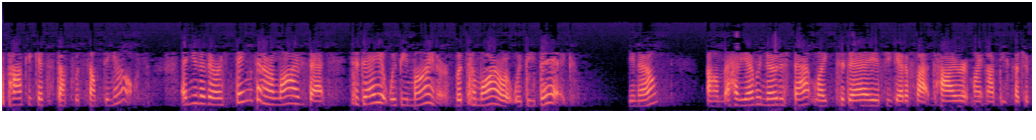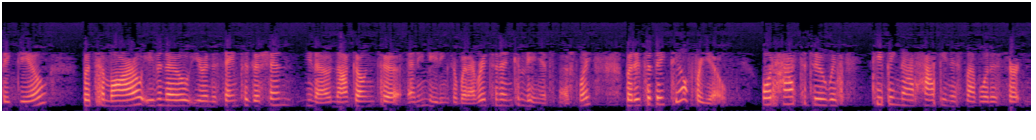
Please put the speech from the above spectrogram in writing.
the pocket gets stuffed with something else. And you know, there are things in our lives that today it would be minor, but tomorrow it would be big. You know? Um, have you ever noticed that? Like today, if you get a flat tire, it might not be such a big deal. But tomorrow, even though you're in the same position, you know, not going to any meetings or whatever, it's an inconvenience mostly, but it's a big deal for you. Well, it has to do with keeping that happiness level at a certain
